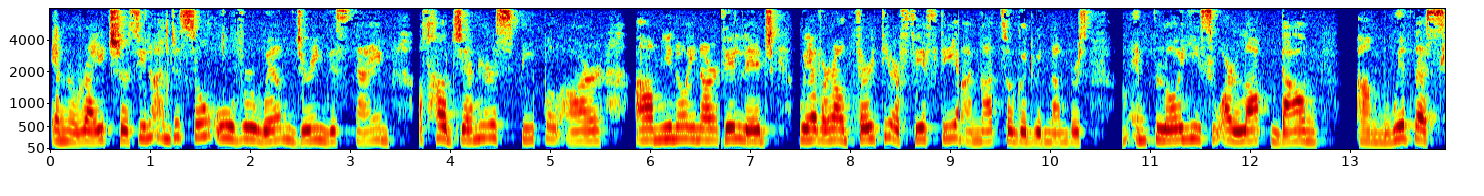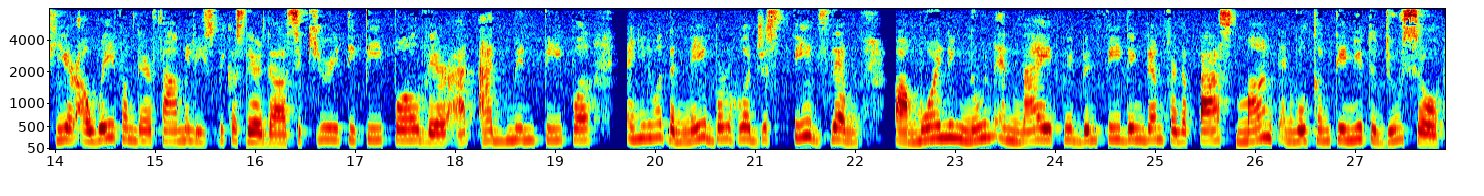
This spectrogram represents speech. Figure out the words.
and righteous. You know, I'm just so overwhelmed during this time of how generous people are. Um, you know, in our village, we have around 30 or 50, I'm not so good with numbers, employees who are locked down um, with us here away from their families because they're the security people, they're admin people. And you know what? The neighborhood just feeds them uh, morning, noon, and night. We've been feeding them for the past month and will continue to do so.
